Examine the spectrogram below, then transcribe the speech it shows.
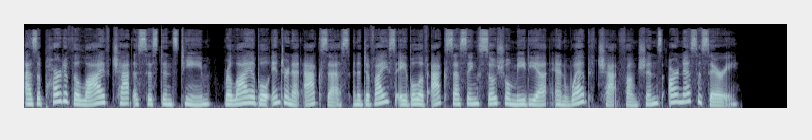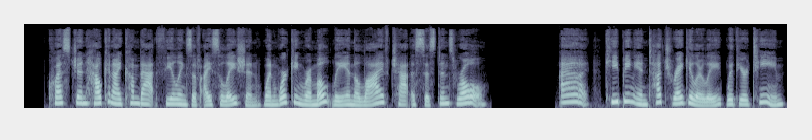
As a part of the live chat assistance team, reliable internet access and a device able of accessing social media and web chat functions are necessary. Question How can I combat feelings of isolation when working remotely in the live chat assistance role? A. Keeping in touch regularly with your team,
